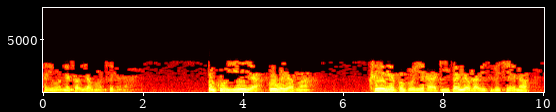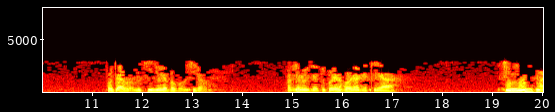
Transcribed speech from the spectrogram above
အဲဒီမှာမြတ်စွာဘုရားမှာဖြစ်လာတာပုဂ္ဂိုလ်ရေးရာကိုယ်ဝရမှာခဲတဲ့ပုဂ္ဂိုလ်ကြီးဟာဒီပန်းရောက်လာပြီဆိုလို့ရှိရင်တော့ဘုရားကိုမကြည်ညိုတဲ့ပုဂ္ဂိုလ်ရှိတော့ဘာဖြစ်လို့လဲသူကိုယ်ရင်ဟောတဲ့တရားကြည်မှုမှ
